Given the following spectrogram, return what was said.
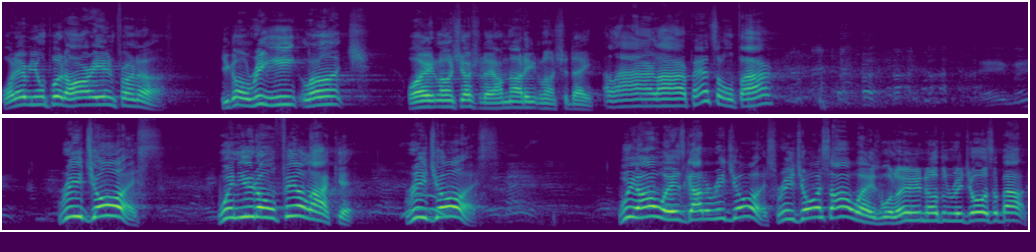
Whatever you want to put RE in front of. You're going to re-eat lunch. Well, I ate lunch yesterday. I'm not eating lunch today. Liar, liar, pants on fire. Amen. Rejoice when you don't feel like it. Rejoice. We always got to rejoice. Rejoice always. Well, there ain't nothing to rejoice about.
